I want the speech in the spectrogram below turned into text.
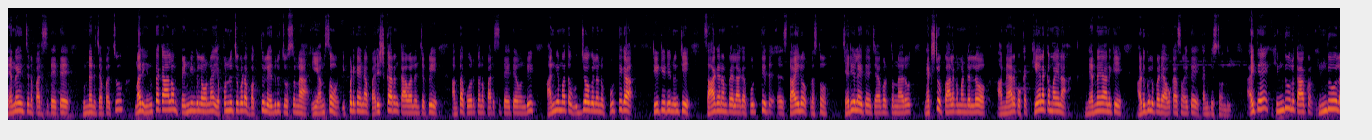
నిర్ణయించిన పరిస్థితి అయితే ఉందని చెప్పచ్చు. మరి ఇంతకాలం పెండింగ్లో ఉన్న ఎప్పటి నుంచి కూడా భక్తులు ఎదురు చూస్తున్న ఈ అంశం ఇప్పటికైనా పరిష్కారం కావాలని చెప్పి అంతా కోరుతున్న పరిస్థితి అయితే ఉంది. అన్యమత ఉద్యోగులను పూర్తిగా టీటీడీ నుంచి సాగనంపేలాగా పూర్తి స్థాయిలో ప్రస్తుతం చర్యలు అయితే చేపడుతున్నారు. నెక్స్ట్ పాలక మండలిలో ఆ మేరకు ఒక కీలకమైన నిర్ణయానికి అడుగులు పడే అవకాశం అయితే కనిపిస్తోంది. అయితే హిందువులు కాకుండా హిందువుల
